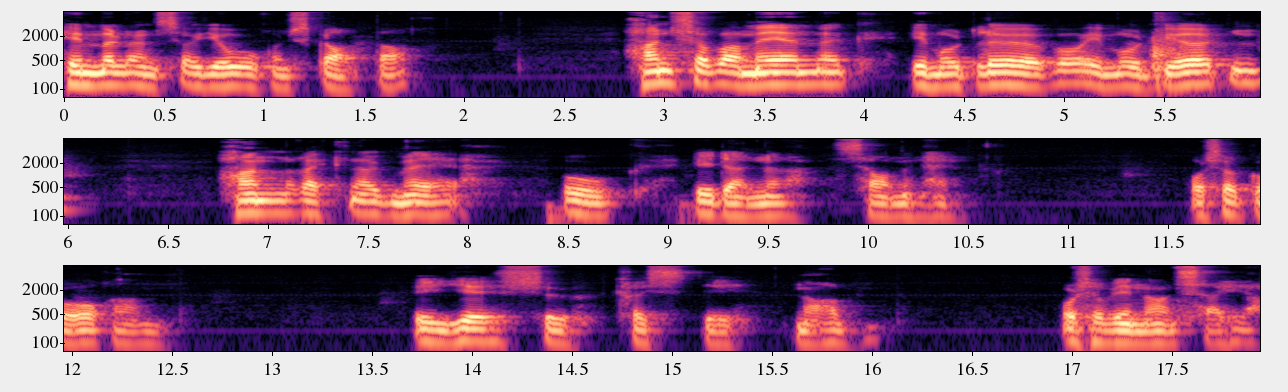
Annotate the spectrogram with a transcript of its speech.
himmelens og jordens skaper. Han som var med meg imot løva, imot jøden, han regner jeg med òg i denne sammenheng. Og så går han i Jesu Kristi navn og så vinner han seier.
